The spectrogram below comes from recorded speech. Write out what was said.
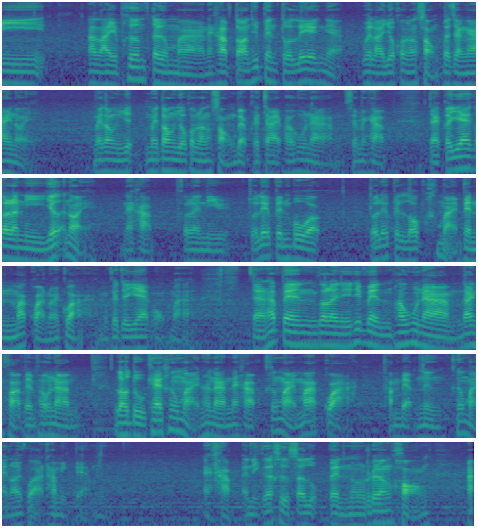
มีอะไรเพิ่มเติมมานะครับ ตอนที่เป็นตัวเลขเนี่ยเวลายกกำลังสองก็จะง่ายหน่อย ไม่ต้องไม่ต้องยกกำลังสองแบบกระจายพหุนามใช่ไหมครับแต่ก็แยกกรณีเยอะหน่อยนะครับ กรณีตัวเลขเป็นบวก ตัวเลขเป็นลบเครื่องหมายเป็นมากกว่าน้อยกว่า มันก็จะแยกออกมา แต่ถ้าเป็นกรณีที่เป็นพหุนาม ด้านขวาเป็นพหุนาม เราดูแค่เครื่องหมายเท่านั้นนะครับ เครื่องหมายมากกว่าทำแบบหนึ่งเครื่องหมายน้อยกว่าทำอีกแบบหนึ่ง นะครับ อันนี้ก็คือสรุปเป็นเรื่องของอ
